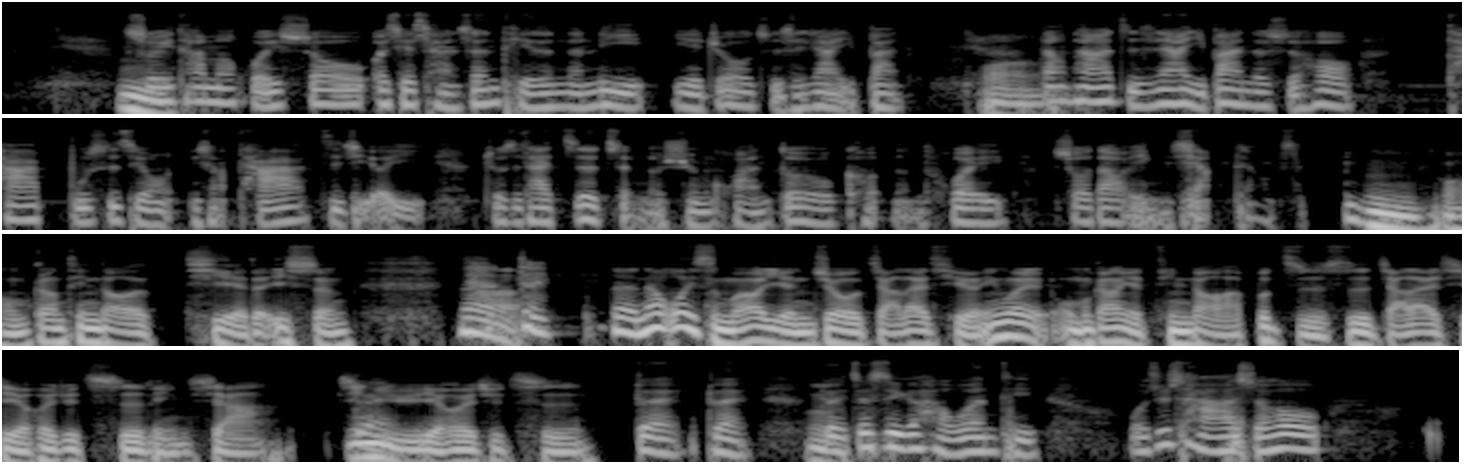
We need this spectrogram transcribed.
所以他们回收而且产生铁的能力也就只剩下一半。哇当它只剩下一半的时候，它不是只有影响它自己而已，就是它这整个循环都有可能会受到影响，这样子。嗯，我们刚听到了铁的一生，那对 对，那为什么要研究夹带企鹅？因为我们刚刚也听到啊，不只是夹带企鹅会去吃磷虾，金鱼也会去吃。对对对，这是一个好问题。我去查的时候，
